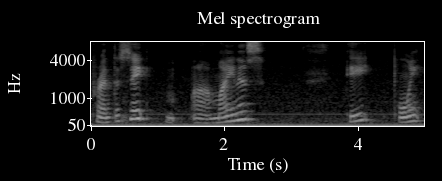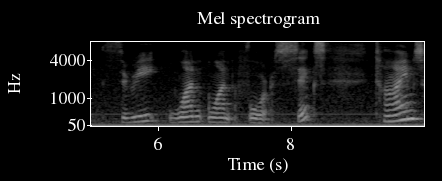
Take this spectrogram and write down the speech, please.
parenthesis uh, minus eight point three one one four six times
